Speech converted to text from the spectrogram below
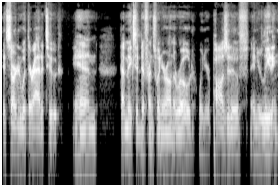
it started with their attitude, and that makes a difference when you're on the road, when you're positive and you're leading.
